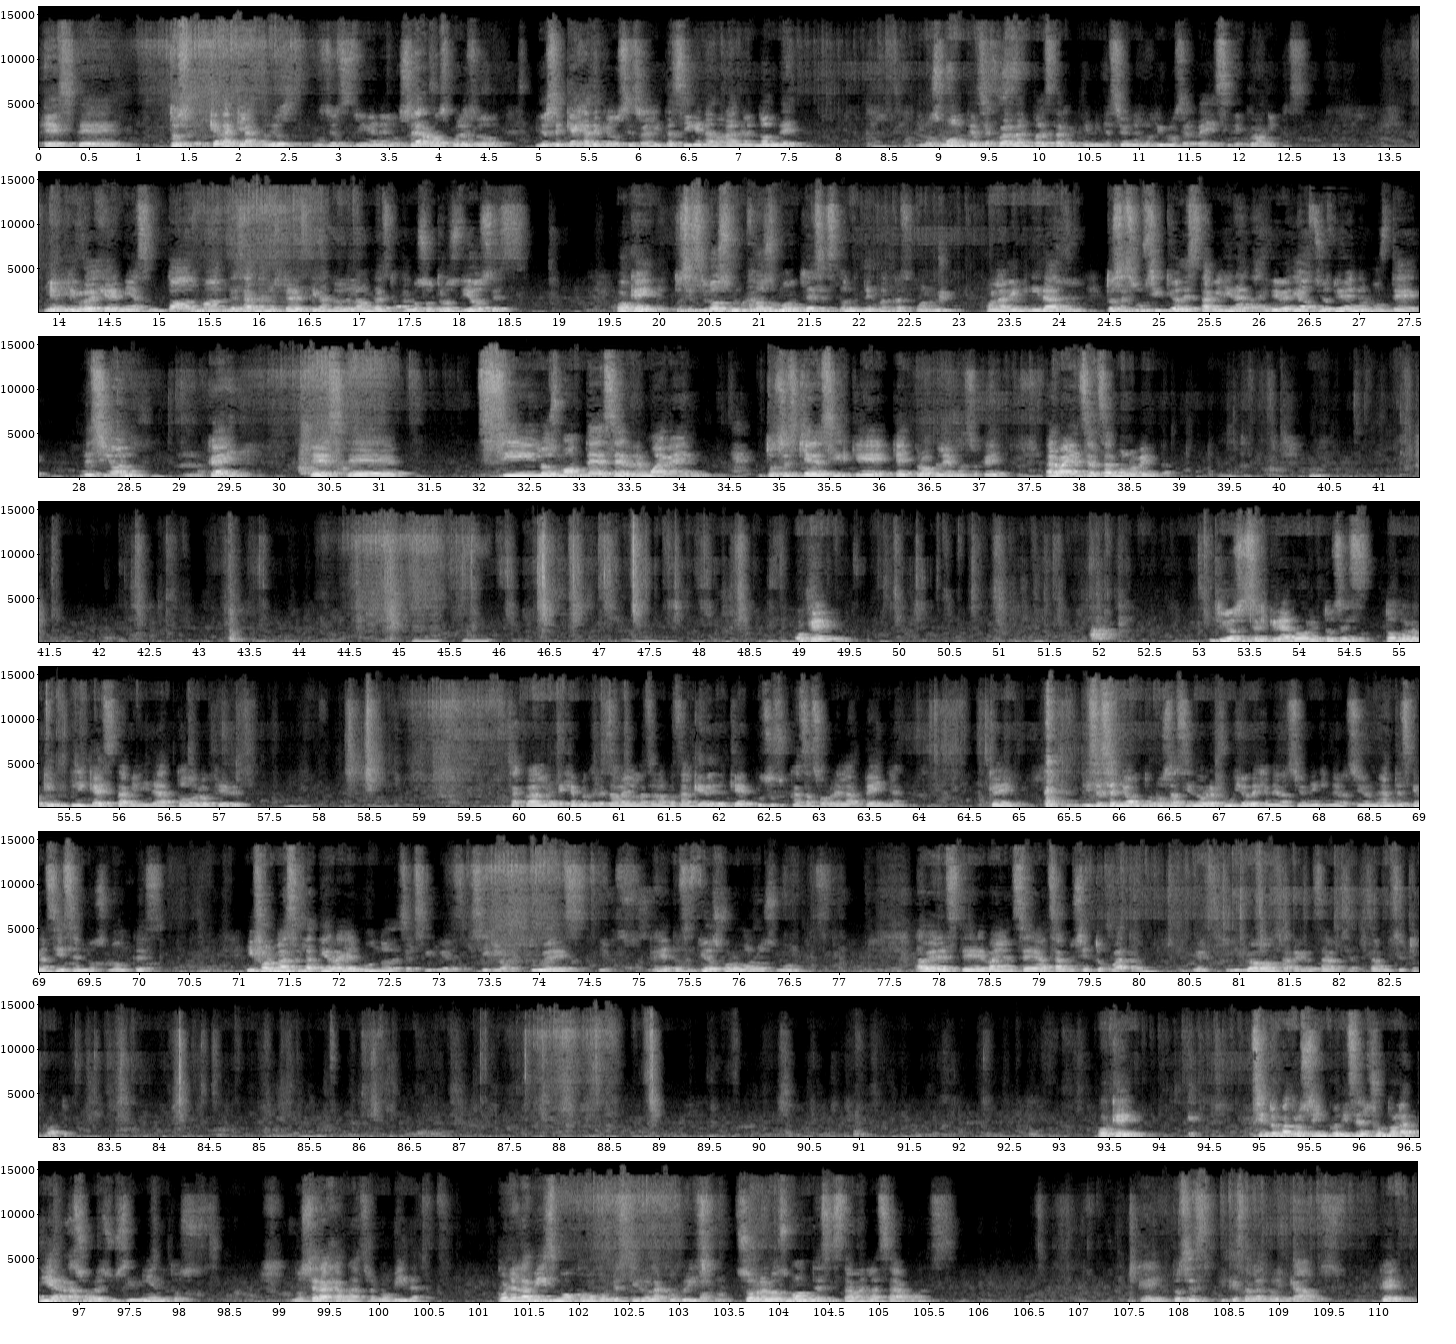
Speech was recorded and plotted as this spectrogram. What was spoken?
Este, entonces, queda claro, Dios, los dioses viven en los cerros, por eso Dios se queja de que los israelitas siguen adorando en dónde? En los montes, ¿se acuerdan? Toda esta recriminación en los libros de Reyes y de Crónicas. Y en el libro de Jeremías, en todos montes andan ustedes tirándole la onda a los otros dioses. Ok, entonces los, los montes es donde te encuentras con, con la divinidad. Entonces es un sitio de estabilidad. Ahí vive Dios. Dios vive en el monte de Sión. Ok, este, si los montes se remueven, entonces quiere decir que, que hay problemas. Ok, ahora váyanse al Salmo 90. Dios es el creador, entonces todo lo que implica estabilidad, todo lo que... ¿Se acuerdan el ejemplo que les daba yo la semana pasada, que, que puso su casa sobre la peña? ¿Ok? Dice, Señor, tú nos has sido refugio de generación en generación, antes que naciesen los montes, y formaste la tierra y el mundo desde el siglo y desde el siglo, tú eres Dios. Entonces Dios formó los montes. A ver, este, váyanse al Salmo 104. Y luego vamos a regresar al Salmo 104. Ok. 104.5 dice, Él fundó la tierra sobre sus cimientos. No será jamás removida. Con el abismo como con vestido la cubriste. Sobre los montes estaban las aguas. Ok, entonces, ¿de qué está hablando del caos? Ok.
